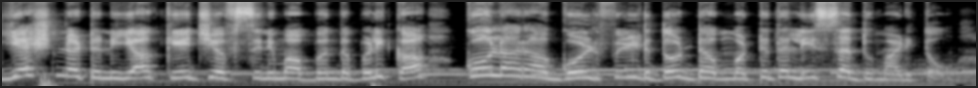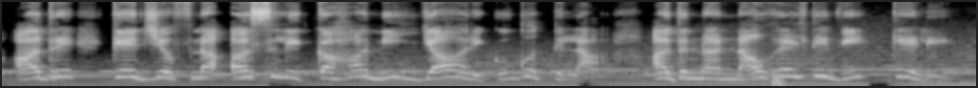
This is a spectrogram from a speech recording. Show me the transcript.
ಯಶ್ ನಟನೆಯ ಕೆಜಿಎಫ್ ಸಿನಿಮಾ ಬಂದ ಬಳಿಕ ಕೋಲಾರ ಗೋಲ್ಡ್ ಫೀಲ್ಡ್ ದೊಡ್ಡ ಮಟ್ಟದಲ್ಲಿ ಸದ್ದು ಮಾಡಿತು. ಆದ್ರೆ ಕೆಜಿಎಫ್ನ ಅಸಲಿ ಕಹಾನಿ ಯಾರಿಗೂ ಗೊತ್ತಿಲ್ಲ. ಅದನ್ನ ನಾವು ಹೇಳ್ತೀವಿ, ಕೇಳಿ.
